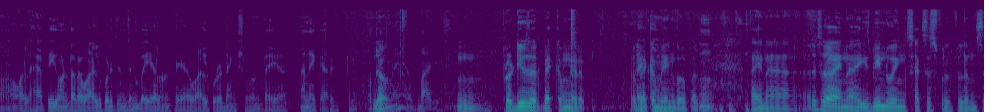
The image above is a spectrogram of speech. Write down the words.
ఆ, వాళ్ళు హ్యాపీగా ఉంటారా? వాళ్ళు కూడా చిన్న చిన్న భయాలు ఉంటాయా? వాళ్ళు కూడా టెన్షన్లు ఉంటాయా? అనే క్యారెక్టర్ బాగా ప్రొడ్యూసర్ బెక్కం గారు. బెక్కం వేణుగోపాల్ ఆయన సో ఆయన is been doing successful films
